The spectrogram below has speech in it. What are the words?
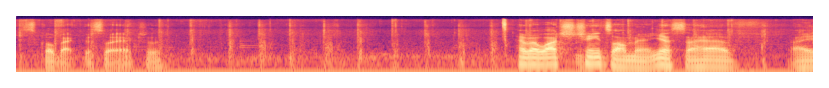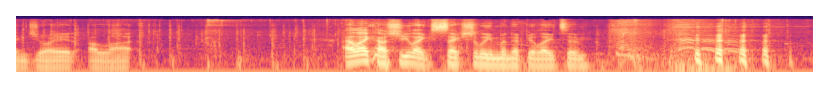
Let's go back this way, actually. Have I watched Chainsaw Man? Yes, I have. I enjoy it a lot. I like how she like sexually manipulates him.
